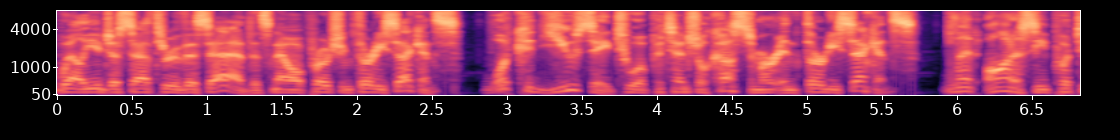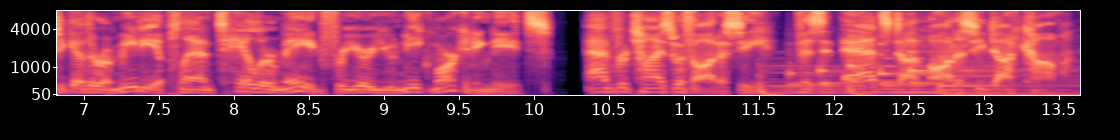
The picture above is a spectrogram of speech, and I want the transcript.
Well, you just sat through this ad that's now approaching 30 seconds. What could you say to a potential customer in 30 seconds? Let Audacy put together a media plan tailor made for your unique marketing needs. Advertise with Audacy. Visit ads.audacy.com.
